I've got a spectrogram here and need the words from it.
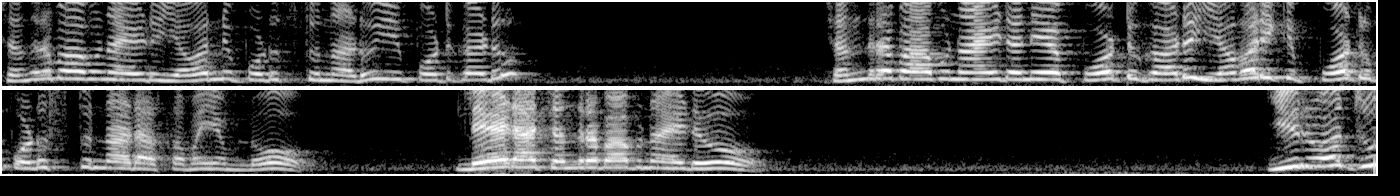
చంద్రబాబు నాయుడు ఎవరిని పొడుస్తున్నాడు ఈ పోటుగాడు? చంద్రబాబు నాయుడు అనే పోటుగాడు ఎవరికి పోటు పొడుస్తున్నాడు ఆ సమయంలో? లేడా చంద్రబాబు నాయుడు? ఈరోజు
